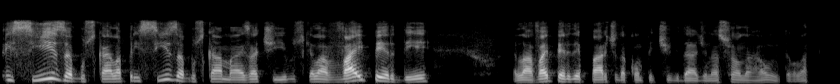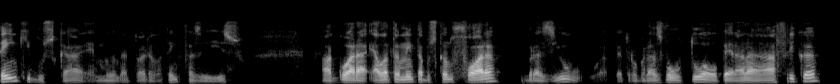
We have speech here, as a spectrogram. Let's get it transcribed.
precisa buscar, ela precisa buscar mais ativos, que ela vai perder, ela vai perder parte da competitividade nacional, então ela tem que buscar, é mandatório, ela tem que fazer isso. Agora, ela também está buscando fora do Brasil, a Petrobras voltou a operar na África,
